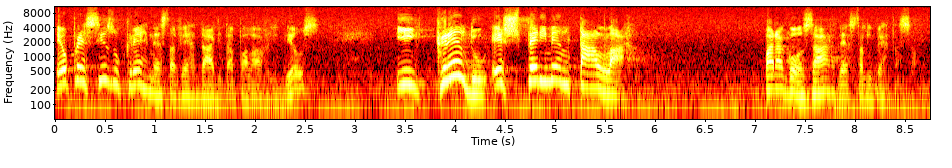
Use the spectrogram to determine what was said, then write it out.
Eu preciso crer nesta verdade da palavra de Deus e, crendo, experimentá-la para gozar desta libertação.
